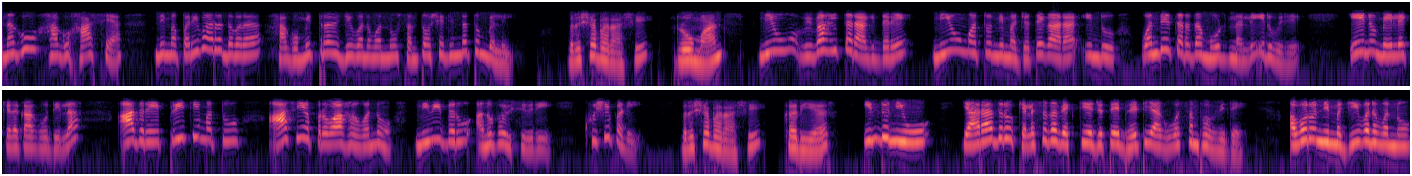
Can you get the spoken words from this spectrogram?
ನಗು ಹಾಗೂ ಹಾಸ್ಯ ನಿಮ್ಮ ಪರಿವಾರದವರ ಹಾಗೂ ಮಿತ್ರರ ಜೀವನವನ್ನು ಸಂತೋಷದಿಂದ ತುಂಬಲಿ. ವೃಷಭ ರಾಶಿ ರೋಮಾನ್ಸ್. ನೀವು ವಿವಾಹಿತರಾಗಿದ್ದರೆ ನೀವು ಮತ್ತು ನಿಮ್ಮ ಜೊತೆಗಾರ ಇಂದು ಒಂದೇ ತರದ ಮೂಡ್ನಲ್ಲಿ ಇರುವಿರಿ. ಏನು ಮೇಲೆ ಕೆಳಗಾಗುವುದಿಲ್ಲ ಆದರೆ ಪ್ರೀತಿ ಮತ್ತು ಆಸೆಯ ಪ್ರವಾಹವನ್ನು ನೀವಿಬ್ಬರೂ ಅನುಭವಿಸುವಿರಿ. ಖುಷಿಪಡಿ. ವೃಷಭ ರಾಶಿ ಕರಿಯರ್. ಇಂದು ನೀವು ಯಾರಾದರೂ ಕೆಲಸದ ವ್ಯಕ್ತಿಯ ಜೊತೆ ಭೇಟಿಯಾಗುವ ಸಂಭವವಿದೆ. ಅವರು ನಿಮ್ಮ ಜೀವನವನ್ನು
